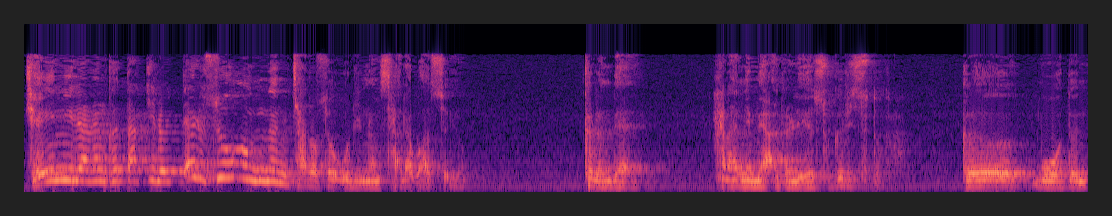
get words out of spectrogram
죄인이라는 그 딱지를 뗄 수 없는 자로서 우리는 살아왔어요. 그런데 하나님의 아들 예수 그리스도가 그 모든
